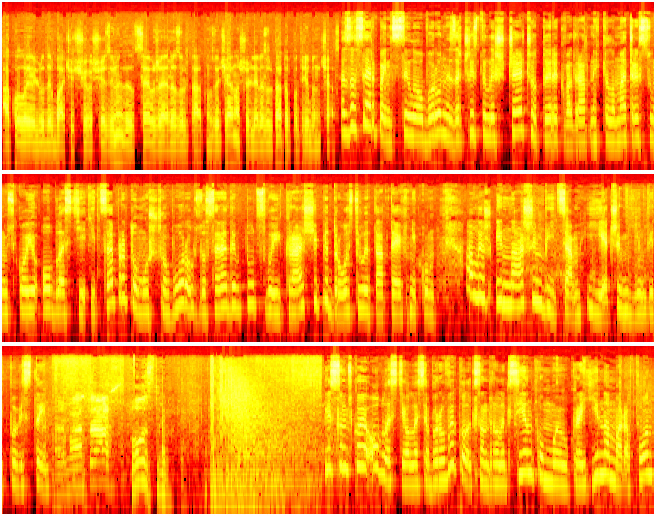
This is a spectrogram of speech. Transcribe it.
А коли люди бачать, що щось звільнити, це вже результат. Ну звичайно, що для результату потрібен час. За серпень сили оборони зачистили ще 4 квадратних кілометри Сумської області, і це при тому, що ворог зосередив тут свої кращі підрозділи та техніку. Але ж і нашим бійцям є чим їм відповісти. Постріл. Із Сумської області Олеся Боровик, Олександр Олексієнко. Ми Україна. Марафон.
